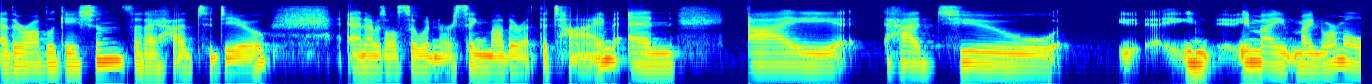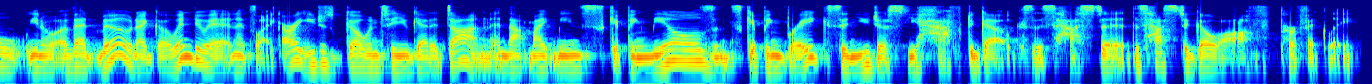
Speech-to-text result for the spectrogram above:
other obligations that i had to do and i was also a nursing mother at the time and i had to in, my my normal you know event mode i go into it and it's like all right you just go until you get it done. And that might mean skipping meals and skipping breaks and you just you have to go because this has to this has to go off perfectly.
